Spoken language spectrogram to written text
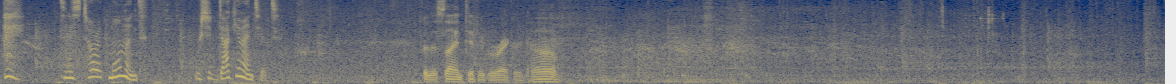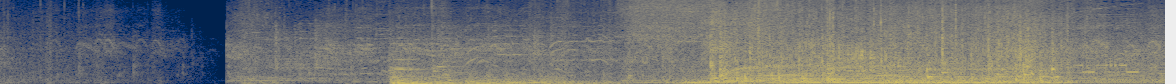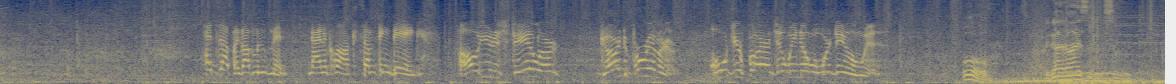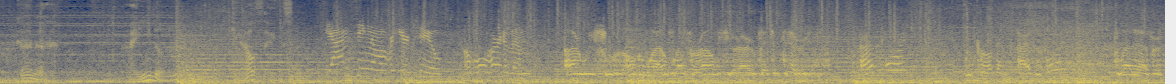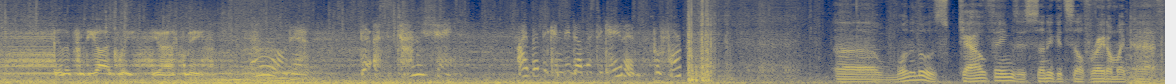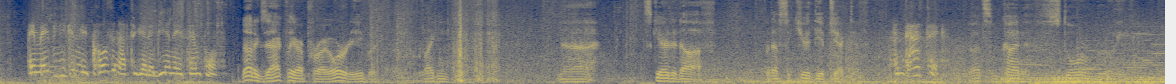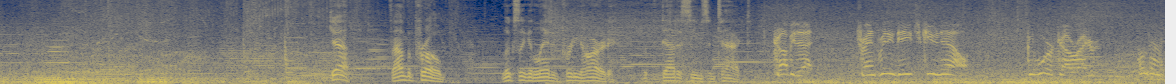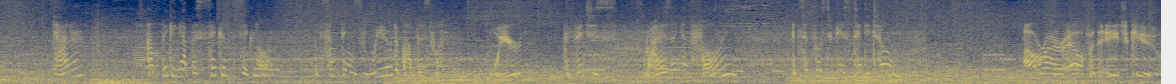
Hey, it's an historic moment. We should document it. For the scientific record, huh? Heads up, I got movement. Nine o'clock, something big. Guard the perimeter. Hold your fire until we know what we're dealing with. Oh, Whoa. They got eyes on some kind of hyena. Cow things? Yeah, I'm seeing them over here too. A whole herd of them. Are we sure all the wildlife around here are vegetarian? Herbivores? We call them herbivores? Whatever. They look pretty ugly, you ask me. No, they're... they're astonishing. I bet they can be domesticated before... Uh, one of those cow things is sunning itself right on my path. Hey, maybe you can get close enough to get a DNA sample. Not exactly our priority, but if I can... Nah, scared it off. But I've secured the objective. Fantastic. Got some kind of storm brewing. Cap, found the probe. Looks like it landed pretty hard, but the data seems intact. Copy that. Transmitting to HQ now. Good work, Outrider. Hold on. Tanner? I'm picking up a second signal, but something's weird about this one. Weird? The pitch is rising and falling? It's supposed to be a steady tone. Outrider Alpha to HQ.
